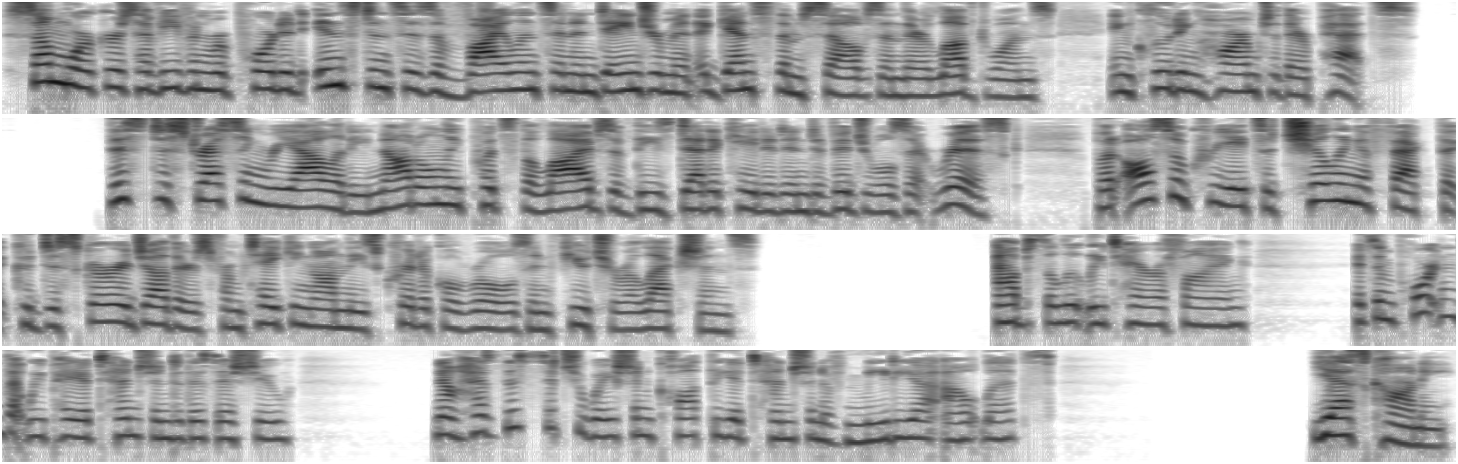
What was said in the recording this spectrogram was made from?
some workers have even reported instances of violence and endangerment against themselves and their loved ones, including harm to their pets. This distressing reality not only puts the lives of these dedicated individuals at risk, but also creates a chilling effect that could discourage others from taking on these critical roles in future elections. Absolutely terrifying. It's important that we pay attention to this issue. Now, has this situation caught the attention of media outlets? Yes, Connie.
